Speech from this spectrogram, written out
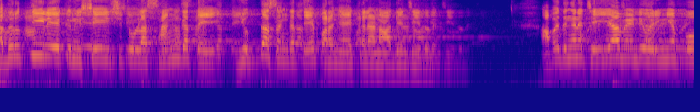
അതിർത്തിയിലേക്ക് നിശ്ചയിച്ചിട്ടുള്ള സംഘത്തെ യുദ്ധസംഘത്തെ പറഞ്ഞേക്കലാണ് ആദ്യം ചെയ്തത്. അപ്പൊ ഇതിങ്ങനെ ചെയ്യാൻ വേണ്ടി ഒരുങ്ങിയപ്പോ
